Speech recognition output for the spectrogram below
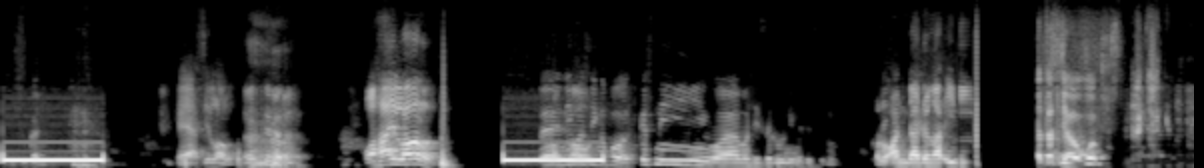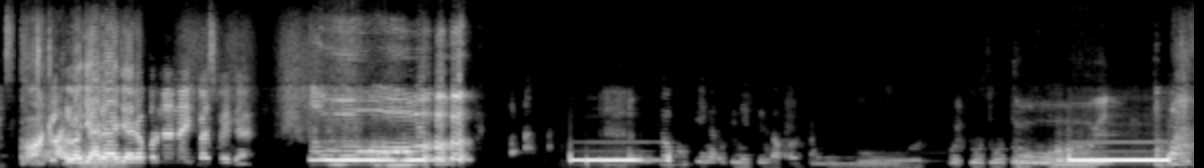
Kayak si lol. Wahai lol. Eh, ini masih ke podcast nih. Wah, masih seru nih, masih seru. Kalau anda dengar ini, terjawab. Oh, Kalau Jara Jara pernah naik gak? uh, Itu aku ingat Upin Ipin kapal. Tuh, tuh, tuh, tuh. tepas.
